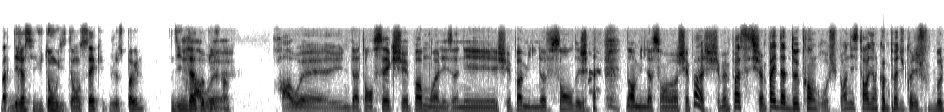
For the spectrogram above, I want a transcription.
Bah, Déjà c'est du temps où ils étaient en sec, je spoil. Dis une date ah au pif. Hein. Ah ouais, une date en sec, je sais pas moi, les années, je sais pas, 1900 déjà. non, 1900, je sais pas, je sais même pas, je sais même pas les dates de quand, gros. Je suis pas un historien comme toi du collège football.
